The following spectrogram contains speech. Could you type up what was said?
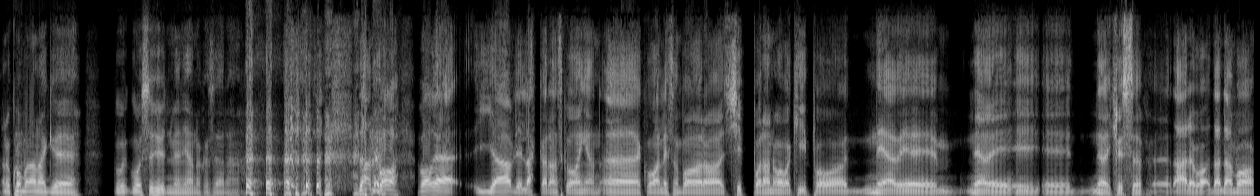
Ja, nå kommer denne gø- gå- gåsehuden min igjen, dere ser det her. den var bare jævlig lekker, den skåringen. Eh, hvor han liksom bare da chipper den over keeper og ned i Ned i, i, i, ned i krysset. Nei, det var Den, den var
